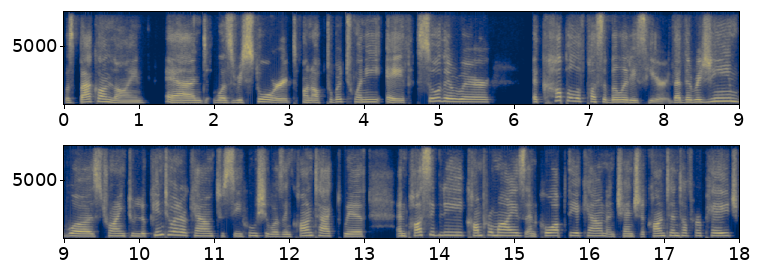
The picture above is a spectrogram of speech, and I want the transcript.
was back online and was restored on October 28th. So there were a couple of possibilities here that the regime was trying to look into her account to see who she was in contact with and possibly compromise and co opt the account and change the content of her page.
